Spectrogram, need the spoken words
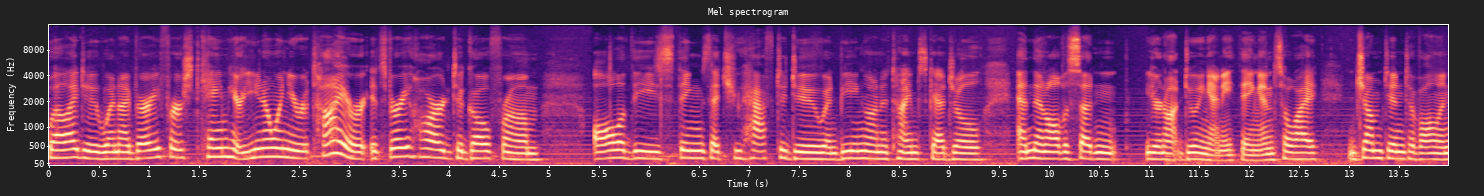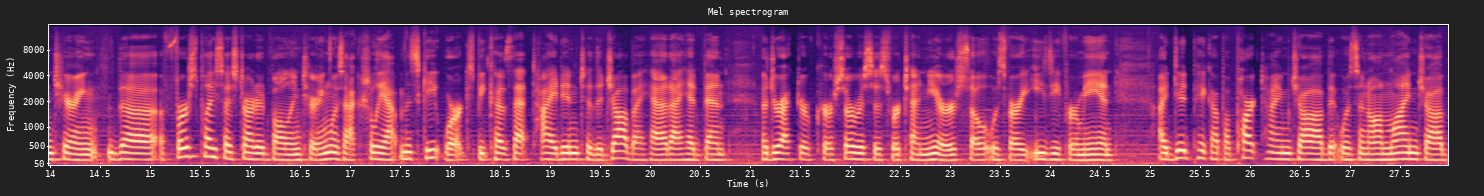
Well, I do. When I very first came here, you know, when you retire, it's very hard to go from all of these things that you have to do and being on a time schedule, and then all of a sudden you're not doing anything. And so I jumped into volunteering. The first place I started volunteering was actually at Mesquite Works because that tied into the job I had. I had been a director of career services for 10 years, so it was very easy for me. And I did pick up a part time job. It was an online job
